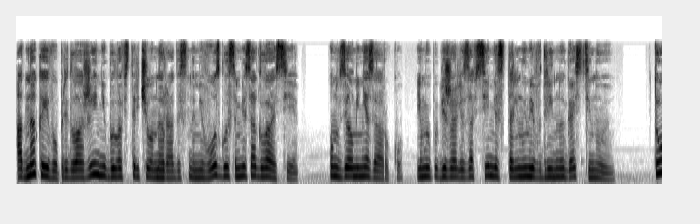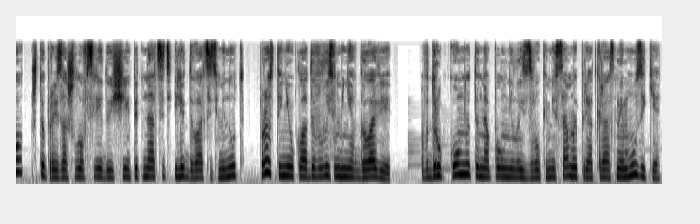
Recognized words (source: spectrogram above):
Однако его предложение было встречено радостными возгласами согласия. Он взял меня за руку, и мы побежали за всеми остальными в длинную гостиную. То, что произошло в следующие 15 или 20 минут, просто не укладывалось у меня в голове. Вдруг комната наполнилась звуками самой прекрасной музыки,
